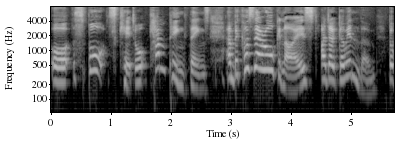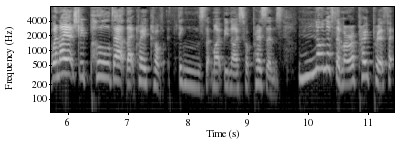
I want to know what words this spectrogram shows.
or the sports kit, or camping things. And because they're organised, I don't go in them. But when I actually pulled out that crate of things that might be nice for presents, none of them are appropriate for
